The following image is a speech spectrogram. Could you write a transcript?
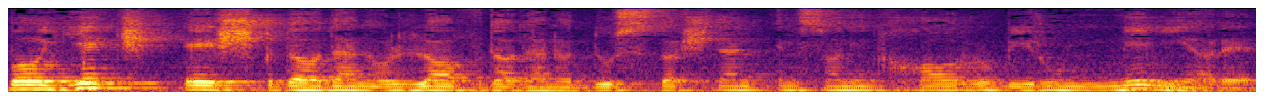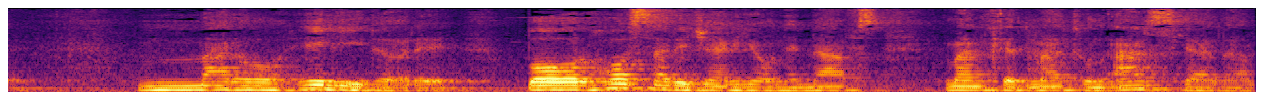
با یک عشق دادن و لاو دادن و دوست داشتن انسان این خار رو بیرون نمیاره. مراحلی داره. بارها سر جریان نفس من خدمتون عرض کردم.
